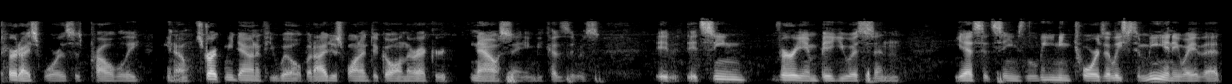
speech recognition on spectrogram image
Paradise War, this is probably, you know, strike me down if you will, but I just wanted to go on the record now saying because it was, it, it seemed very ambiguous and yes, it seems leaning towards, at least to me anyway, that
